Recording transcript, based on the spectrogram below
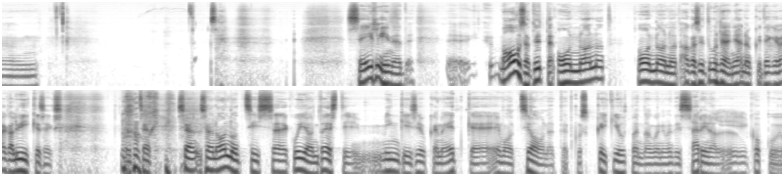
Mm. selline, ma ausalt ütlen, on olnud, on olnud, aga see tunne on jäänud kuidagi väga lühikeseks. et see, see on, see on olnud siis, kui on tõesti mingi niisugune hetke emotsioon, et, et kus kõik juhtmed nagu niimoodi särinal kokku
